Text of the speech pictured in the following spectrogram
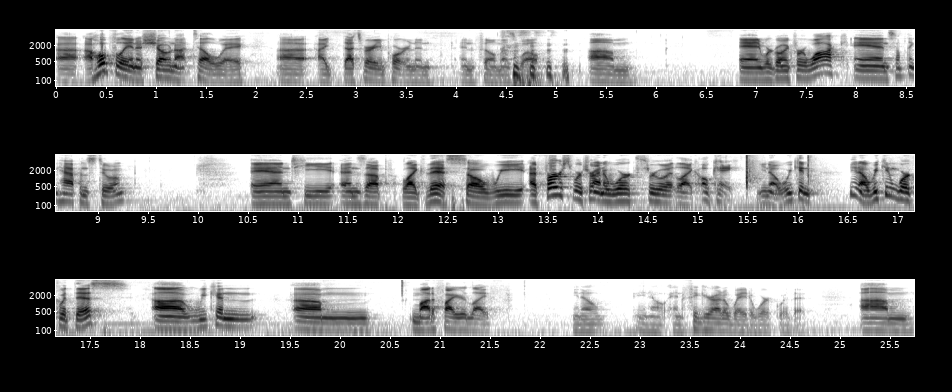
uh, uh, hopefully in a show not tell way. Uh, I, that's very important in, in film as well. um, and we're going for a walk, and something happens to him, and he ends up like this. So we, at first, we're trying to work through it. Like, okay, you know, we can, you know, we can work with this. Uh, we can um, modify your life, you know, you know, and figure out a way to work with it. Um,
